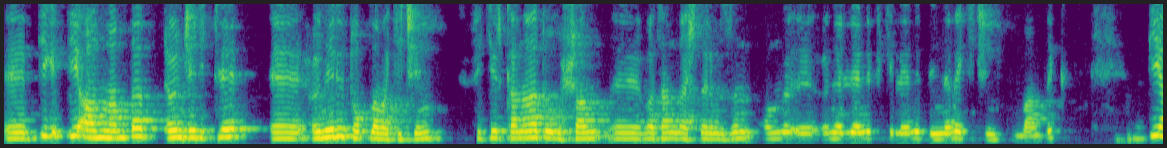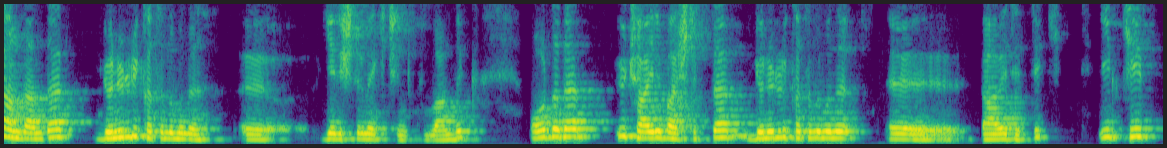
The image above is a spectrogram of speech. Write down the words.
E, bir, bir anlamda öncelikle e, öneri toplamak için fikir kanaat oluşan e, vatandaşlarımızın onu, e, önerilerini, fikirlerini dinlemek için kullandık. Bir yandan da gönüllü katılımını e, geliştirmek için kullandık. Orada da üç ayrı başlıkta gönüllü katılımını e, davet ettik. İlki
